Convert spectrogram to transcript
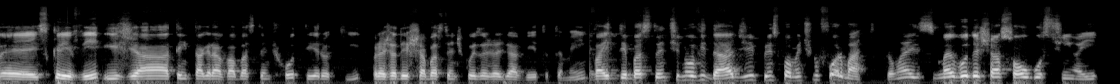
é, escrever e já tentar gravar bastante roteiro aqui, para já deixar bastante coisa já de gaveta também. Vai ter bastante novidade, principalmente no formato. Então, mas, mas eu vou deixar só o gostinho aí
